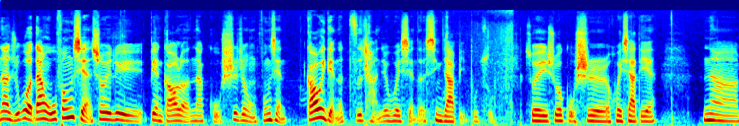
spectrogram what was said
那如果当无风险收益率变高了，那股市这种风险高一点的资产就会显得性价比不足，所以说股市会下跌。那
